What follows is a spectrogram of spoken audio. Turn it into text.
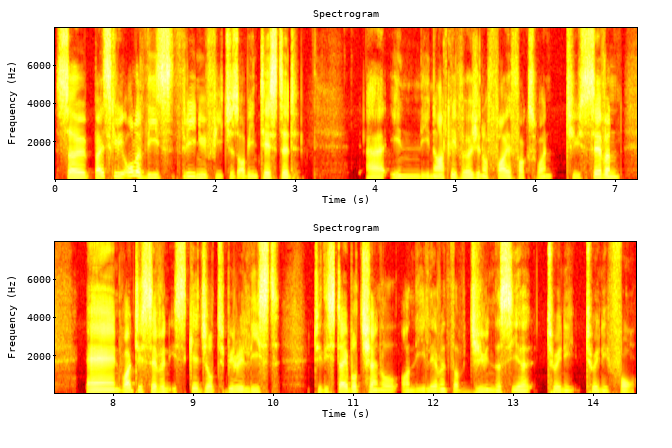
So basically, all of these three new features are being tested uh, in the nightly version of Firefox 127. And 127 is scheduled to be released to the stable channel on the 11th of June this year, 2024.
